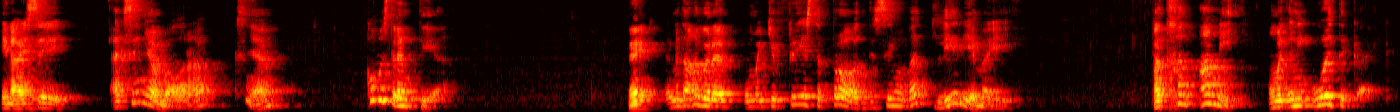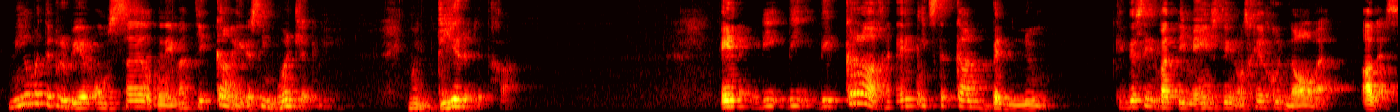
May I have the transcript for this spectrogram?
En hy sê: "Ek sien jou Mara, ek sien jou. Kom ons drink tee." Nee, met ander woorde om met jou vrees te praat en te sê maar wat leer jy my? Wat gaan aan nie om dit in die oë te kyk. Nie om dit te probeer omseil nie, want jy kan nie, dis nie moontlik nie. Jy moet deur dit gaan. En die die die krag net iets te kan benoem. Kyk dis nie wat die mens doen. Ons gee goed name, alles,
